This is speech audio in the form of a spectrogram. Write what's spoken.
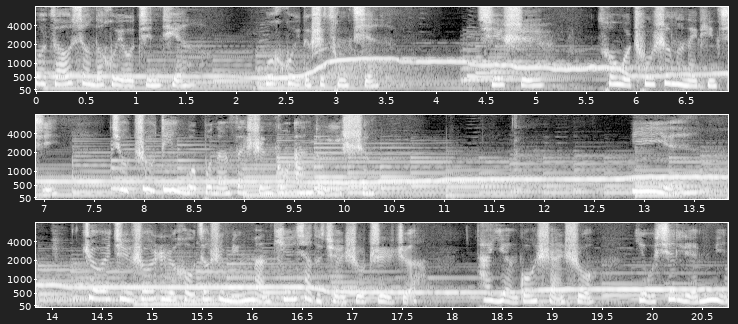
我早想到会有今天，我悔的是从前。其实，从我出生的那天起，就注定我不能在深宫安度一生。伊尹，这位据说日后将是名满天下的权术智者，他眼光闪烁，有些怜悯，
